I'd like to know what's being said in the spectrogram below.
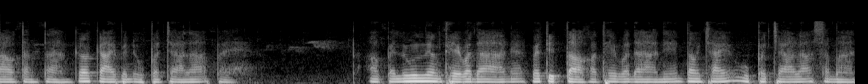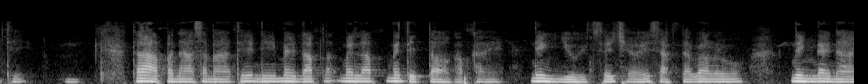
ราวต่างๆ ก็กลายเป็นอุปจาระไป เอาไปรู้เรื่องเทวดาเนี่ยไปติดต่อกับเทวดานี้ต้องใช้อุปจารสมาธิ ถ้าอัปปนาสมาธินี้ไม่รับไม่รับไม่ติดต่อกับใคร นิ่งอยู่เฉยๆสักแต่ว่ารู้ นิ่งได้นาน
